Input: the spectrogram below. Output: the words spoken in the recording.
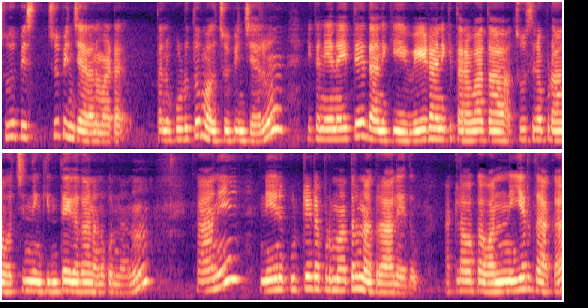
చూపి చూపించారనమాట తను కుడుతూ మాకు చూపించారు. ఇక నేనైతే దానికి వేయడానికి తర్వాత చూసినప్పుడు వచ్చింది ఇంక ఇంతే కదా అని అనుకున్నాను. కానీ నేను కుట్టేటప్పుడు మాత్రం నాకు రాలేదు. అట్లా ఒక వన్ ఇయర్ దాకా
